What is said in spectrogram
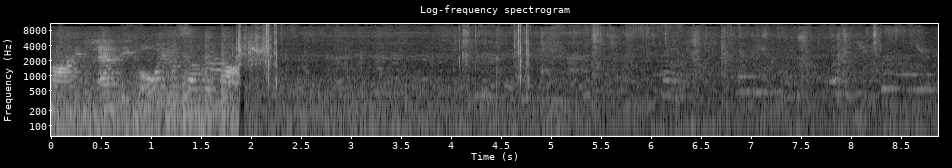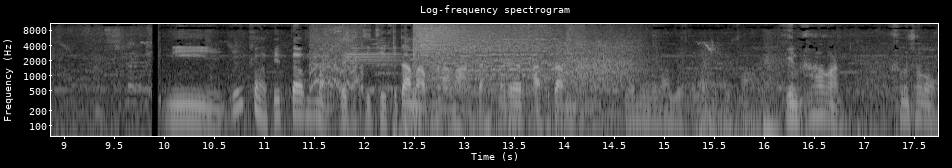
line, and the Oedo subway line. นี่ยุคกับพี่ตั้มมาเออจริงๆพี่ตั้มมาพามาแต่ไม่ได้พาพี่ตั้มมาเรามีเวลาเหลือแล้วกินข้าวกินข้าวก่อนครึ่งชั่วโมง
